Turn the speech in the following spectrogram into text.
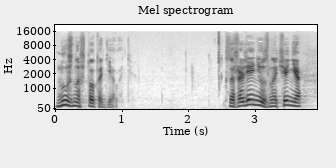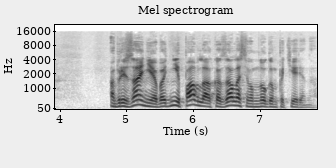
Нужно что-то делать. К сожалению, значение обрезания в одни Павла оказалось во многом потеряно.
